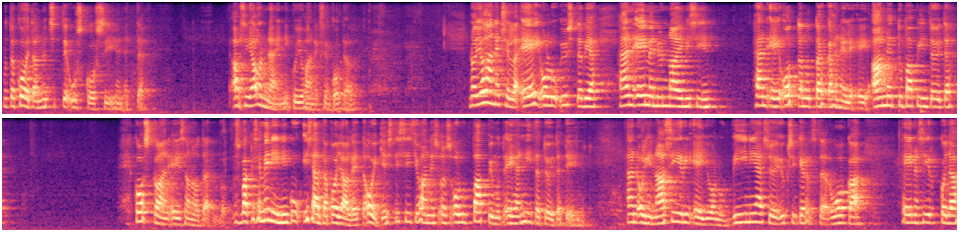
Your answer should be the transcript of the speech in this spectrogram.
mutta koitan nyt sitten uskoa siihen, että asia on näin, niin kuin Johanneksen kohdalla. No Johanneksella ei ollut ystäviä, hän ei mennyt naimisiin, hän ei ottanut tai hänelle ei annettu papin töitä. Koskaan ei sanota, vaikka se meni niin kuin isältä pojalle, että oikeasti siis Johannes olisi ollut pappi, mutta ei hän niitä töitä tehnyt. Hän oli nasiri, ei juonut viiniä, söi yksinkertaista ruokaa, heinäsirkkoja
